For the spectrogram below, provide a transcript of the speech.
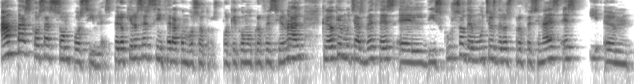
Ambas cosas son posibles, pero quiero ser sincera con vosotros, porque como profesional creo que muchas veces el discurso de muchos de los profesionales es, em,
